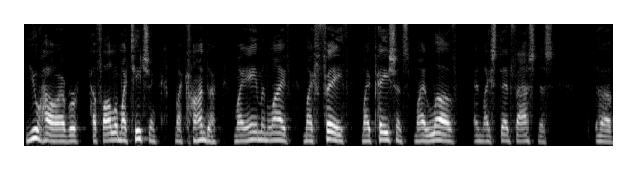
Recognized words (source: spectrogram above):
You, however, have followed my teaching, my conduct, my aim in life, my faith, my patience, my love, and my steadfastness. Uh,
